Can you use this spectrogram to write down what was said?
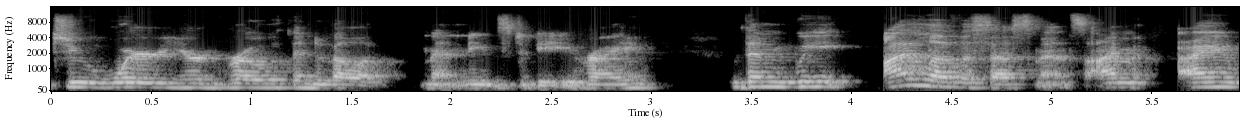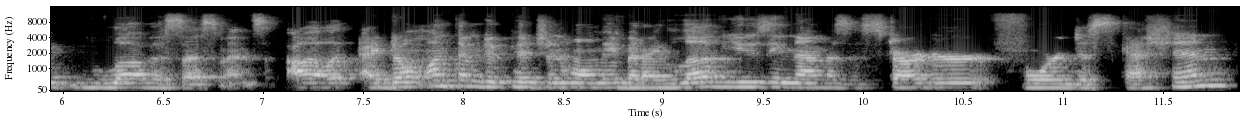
to where your growth and development needs to be, right? Then we, I love assessments. I'm, I love assessments. I'll, I don't want them to pigeonhole me, but I love using them as a starter for discussion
